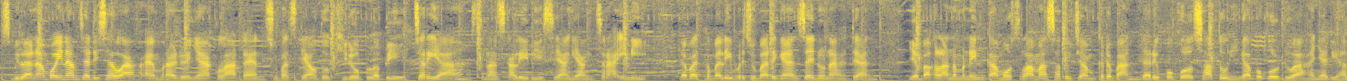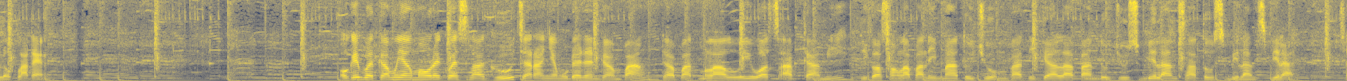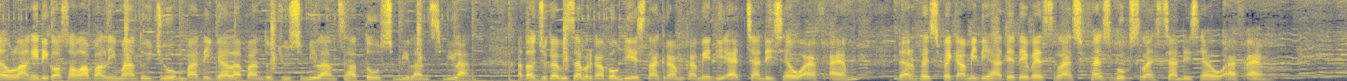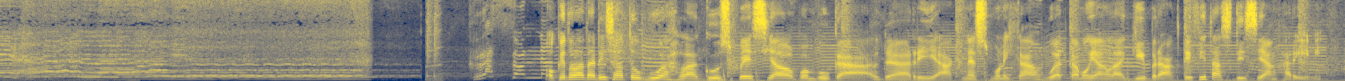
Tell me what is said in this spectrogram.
96.6 jadi Sewu FM radionya Klaten. Sobat setia untuk hidup lebih ceria Senang sekali di siang yang cerah ini. Dapat kembali berjumpa dengan Zainun Ahdan Yang bakalan nemenin kamu selama satu jam ke depan Dari pukul 1 hingga pukul 2 hanya di Halo Klaten. Oke buat kamu yang mau request lagu Caranya mudah dan gampang. Dapat melalui WhatsApp kami Di 085743879199 Saya ulangi di 085743879199 Atau juga bisa bergabung di Instagram kami di @candisewufm dan Facebook kami di http slash facebook slash candisewufm. Oke itulah tadi satu buah lagu spesial pembuka dari Agnes Monica buat kamu yang lagi beraktivitas di siang hari ini.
